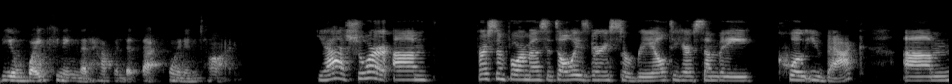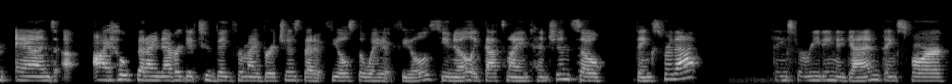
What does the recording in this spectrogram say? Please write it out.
the awakening that happened at that point in time? Yeah, sure. Um, first and foremost, it's always very surreal to hear somebody quote you back. Um, and I hope that I never get too big for my britches, that it feels the way it feels, you know, like that's my intention. So thanks for that. Thanks for reading again. Thanks for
